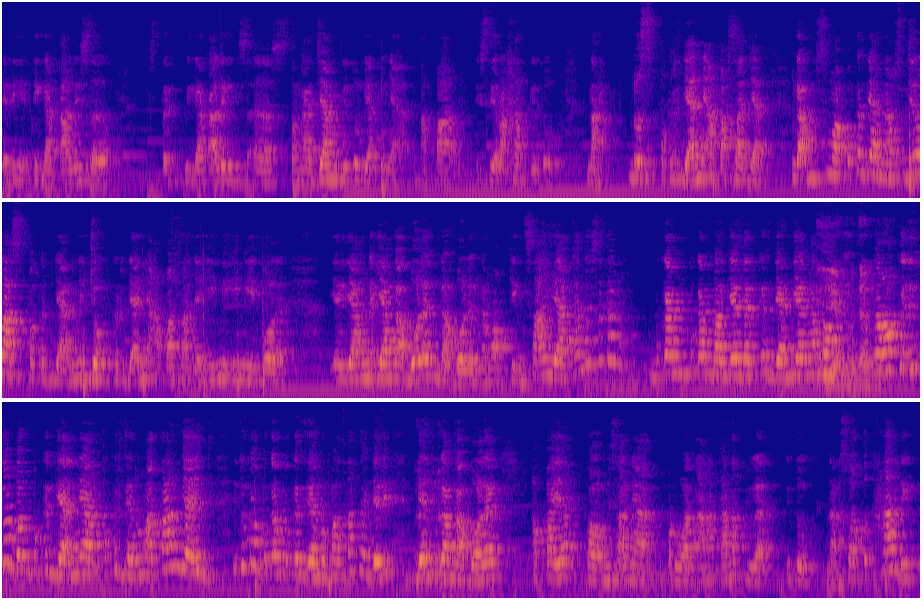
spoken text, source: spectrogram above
Jadi tiga kali se tiga kali setengah jam gitu dia punya apa istirahat gitu. Nah, terus pekerjaannya apa saja? Nggak semua pekerjaan harus jelas pekerjaannya, job kerjanya apa saja. Ini ini boleh. Ya, Yang yang nggak boleh nggak boleh ngerokin saya karena saya kan bukan bukan bagian dari kerjaan dia. Iya, ngerokin. betul. ngerokin itu kan bukan pekerjaannya pekerja rumah tangga. Itu kan bukan pekerjaan rumah tangga. Jadi dia juga nggak boleh apa ya kalau misalnya keperluan anak-anak juga itu. Nah suatu hari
